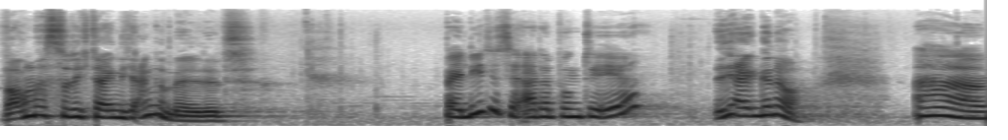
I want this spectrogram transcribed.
Warum hast du dich da eigentlich angemeldet? Bei liedetheater.de? Ja, genau. Ah,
